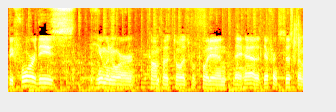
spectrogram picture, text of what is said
Before these Humanure compost toilets were put in, they had a different system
